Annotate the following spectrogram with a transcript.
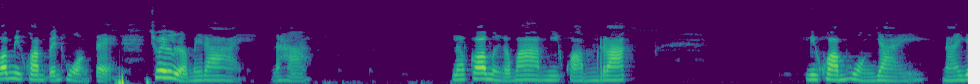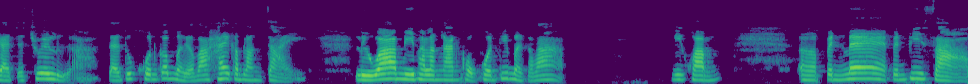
ก็มีความเป็นห่วงแต่ช่วยเหลือไม่ได้ นะคะ แล้วก็เหมือนกับว่ามีความรัก มีความห่วงใยนะอยากจะช่วยเหลือ แต่ทุกคนก็เหมือนกับว่าให้กำลังใจ หรือว่ามีพลังงานของคนที่เหมือนกับว่า มีความเอ่อเป็นแม่เป็นพี่สาว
